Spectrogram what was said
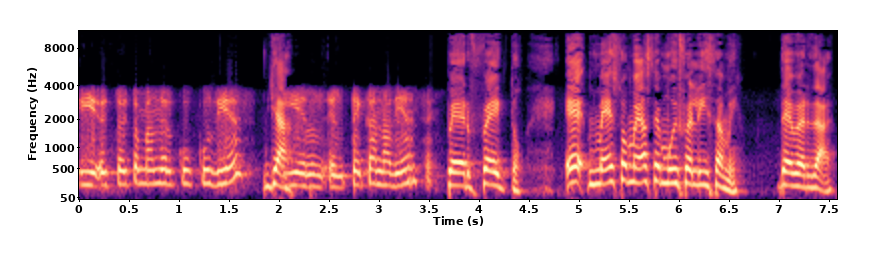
Y estoy tomando el CoQ10 y el, té canadiense. Perfecto. Eh, eso me hace muy feliz a mí, de verdad.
